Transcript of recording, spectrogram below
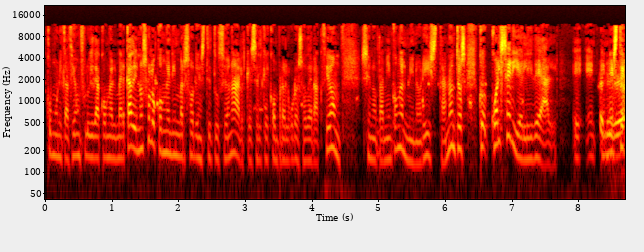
comunicación fluida con el mercado y no solo con el inversor institucional, que es el que compra el grueso de la acción, sino también con el minorista, ¿no? Entonces, cu- ¿cuál sería el ideal eh, en, este,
